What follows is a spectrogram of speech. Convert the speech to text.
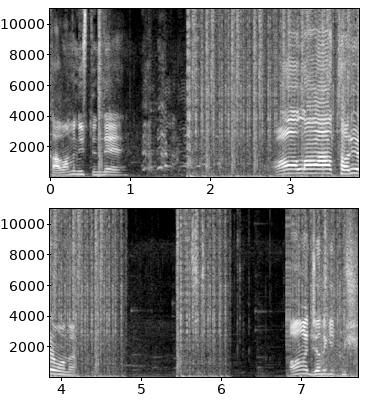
Kavamın üstünde. Allah tarıyorum onu. Aa canı gitmiş.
